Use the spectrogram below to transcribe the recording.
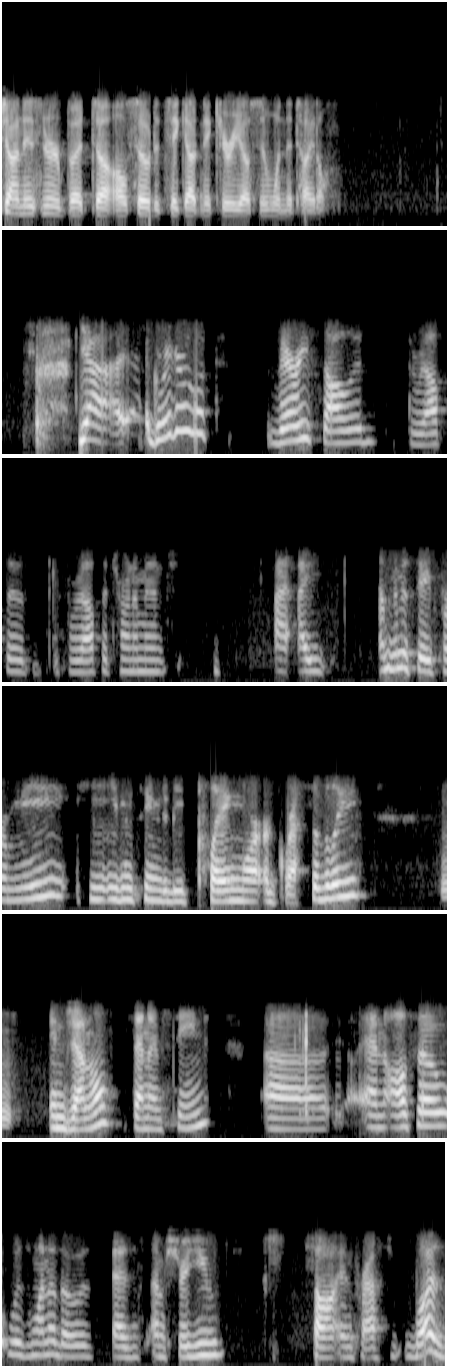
John Isner, but uh, also to take out Nick Kyrgios and win the title. Yeah, Grigor looked very solid throughout the throughout the tournament. I, I I'm going to say for me, he even seemed to be playing more aggressively hmm. in general than I've seen, uh, and also was one of those, as I'm sure you saw in press, was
